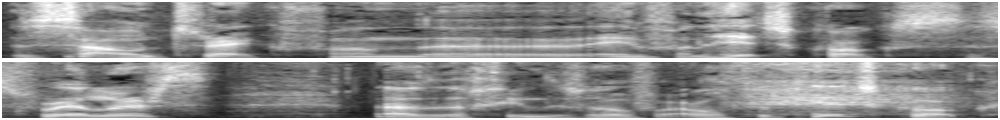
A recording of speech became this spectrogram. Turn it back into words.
de soundtrack van eh, een van Hitchcock's thrillers. Nou, dat ging dus over Alfred Hitchcock.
